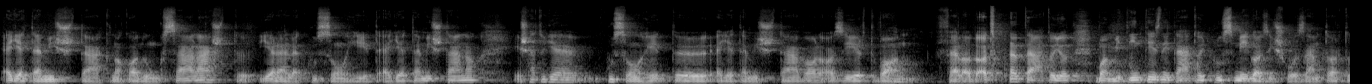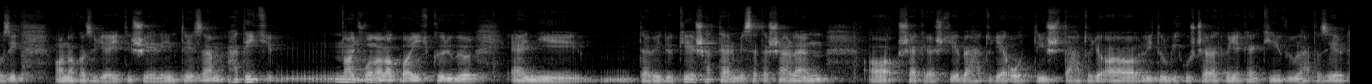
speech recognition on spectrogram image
egyetemistáknak adunk szállást, jelenleg 27 egyetemistának, és hát ugye 27 egyetemistával azért van feladat, tehát hogy ott van mit intézni, tehát hogy plusz még az is hozzám tartozik, annak az ügyeit is én intézem. Hát így nagy vonalakban így körülbelül ennyi tevédük ki, és hát természetesen len a sekrestjébe, hát ugye ott is, tehát hogy a liturgikus cselekményeken kívül, hát azért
